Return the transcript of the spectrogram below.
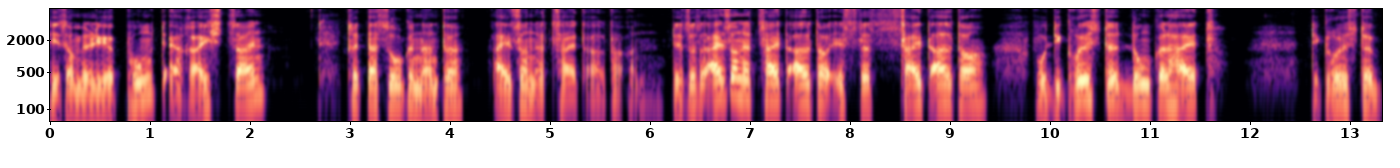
dieser Milieupunkt erreicht sein, tritt das sogenannte eiserne Zeitalter an. Dieses eiserne Zeitalter ist das Zeitalter, wo die größte Dunkelheit, die größte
